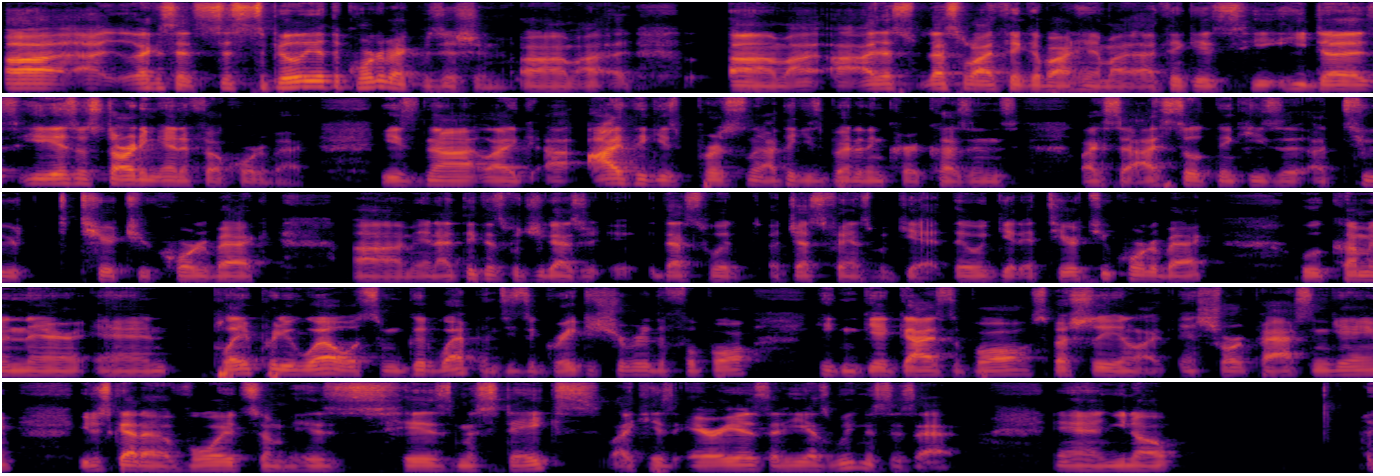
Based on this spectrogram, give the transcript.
Uh, like I said, stability at the quarterback position. Um, I, um, I, I that's that's what I think about him. I, I think is he he does he is a starting NFL quarterback. He's not like I, I think he's personally I think he's better than Kirk Cousins. Like I said, I still think he's a, a two tier two quarterback. Um, and I think that's what you guys are. That's what Jets fans would get. They would get a tier two quarterback who would come in there and play pretty well with some good weapons. He's a great distributor of the football. He can get guys the ball, especially in like in short passing game. You just got to avoid some his his mistakes, like his areas that he has weaknesses at. And you know,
